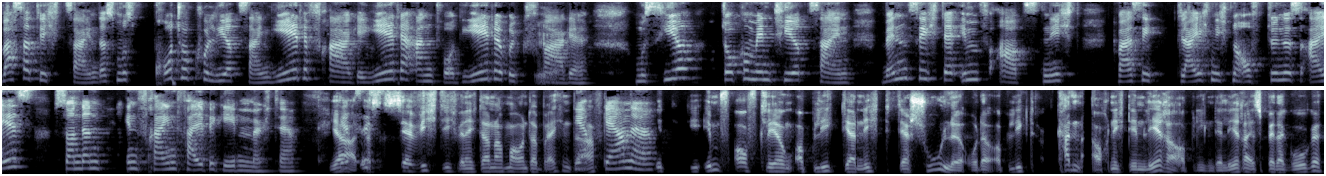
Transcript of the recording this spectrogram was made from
wasserdicht sein, das muss protokolliert sein. Jede Frage, jede Antwort, jede Rückfrage ja. muss hier dokumentiert sein. Wenn sich der Impfarzt nicht quasi gleich nicht nur auf dünnes Eis, sondern in freien Fall begeben möchte. Ja, Jetzt das ist, ist sehr wichtig, wenn ich da nochmal unterbrechen darf. Ja, gerne. Die Impfaufklärung obliegt ja nicht der Schule oder obliegt, kann auch nicht dem Lehrer obliegen. Der Lehrer ist Pädagoge,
